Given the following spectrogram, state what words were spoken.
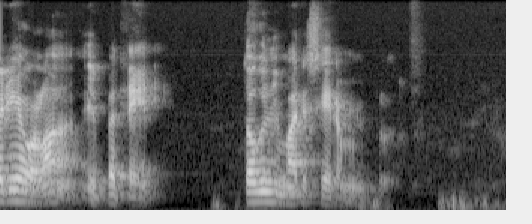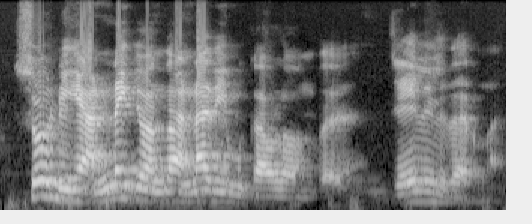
பெரிய குளம் இப்ப தேனி. தொகுதி மாதிரி சீரமைப்பு ஸோ நீங்க அன்னைக்கு வந்து அதிமுகவில் வந்து ஜெயலலிதா இருந்தாங்க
